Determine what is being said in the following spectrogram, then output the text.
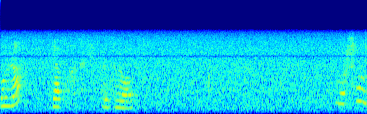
rouge et après le blanc. Bonjour.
